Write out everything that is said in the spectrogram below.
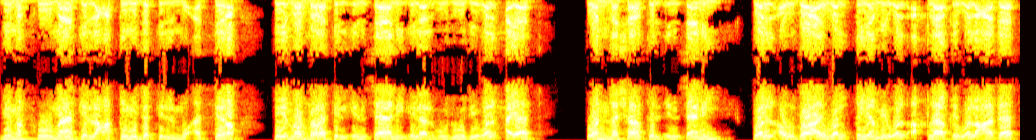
بمفهومات العقيدة المؤثرة في نظرة الإنسان إلى الوجود والحياة والنشاط الإنساني والأوضاع والقيم والأخلاق والعادات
